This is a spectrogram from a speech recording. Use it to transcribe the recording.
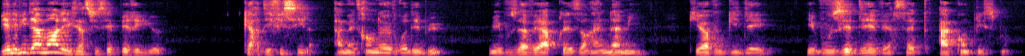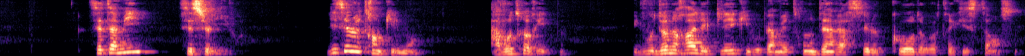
Bien évidemment, l'exercice est périlleux, car difficile à mettre en œuvre au début, mais vous avez à présent un ami qui va vous guider et vous aider vers cet accomplissement. Cet ami, c'est ce livre. Lisez-le tranquillement, à votre rythme. Il vous donnera les clés qui vous permettront d'inverser le cours de votre existence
